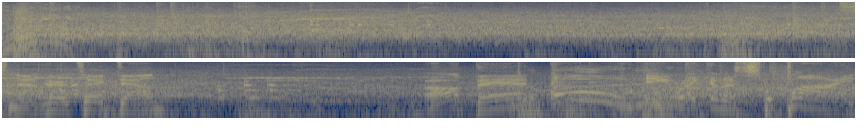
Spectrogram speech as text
Brutal. Snapmare takedown. Up and the spine.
